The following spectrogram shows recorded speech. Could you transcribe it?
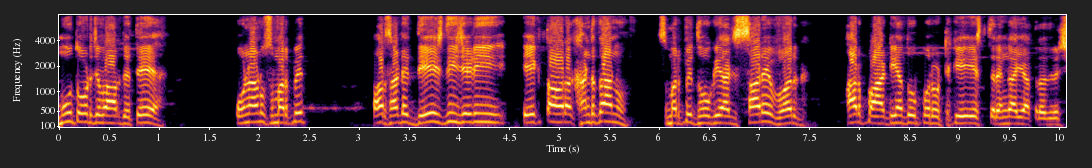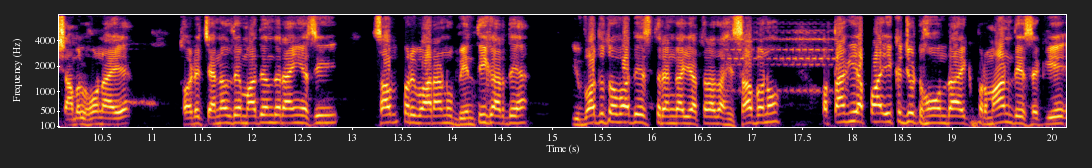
ਮੂੰਹ ਤੋੜ ਜਵਾਬ ਦਿੱਤੇ ਆ। ਉਹਨਾਂ ਨੂੰ ਸਮਰਪਿਤ ਔਰ ਸਾਡੇ ਦੇਸ਼ ਦੀ ਜਿਹੜੀ ਏਕਤਾ ਔਰ ਅਖੰਡਤਾ ਨੂੰ ਸਮਰਪਿਤ ਹੋ ਕੇ ਅੱਜ ਸਾਰੇ ਵਰਗ ਹਰ ਪਾਰਟੀਆਂ ਤੋਂ ਉੱਪਰ ਉੱਠ ਕੇ ਇਸ ਤਿਰੰਗਾ ਯਾਤਰਾ ਦੇ ਵਿੱਚ ਸ਼ਾਮਲ ਹੋਣ ਆਏ ਆ। ਤੁਹਾਡੇ ਚੈਨਲ ਦੇ ਮਾਧਿਅਮ ਦੇ ਰਾਹੀਂ ਅਸੀਂ ਸਭ ਪਰਿਵਾਰਾਂ ਨੂੰ ਬੇਨਤੀ ਕਰਦੇ ਹਾਂ ਕਿ ਵੱਧ ਤੋਂ ਵੱਧ ਇਸ ਤਿਰੰਗਾ ਯਾਤਰਾ ਦਾ ਹਿੱਸਾ ਬਣੋ, ਔਰ ਤਾਂ ਕਿ ਆਪਾਂ ਇਕਜੁੱਟ ਹੋਣ ਦਾ ਇੱਕ ਪ੍ਰਮਾਣ ਦੇ ਸਕੀਏ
